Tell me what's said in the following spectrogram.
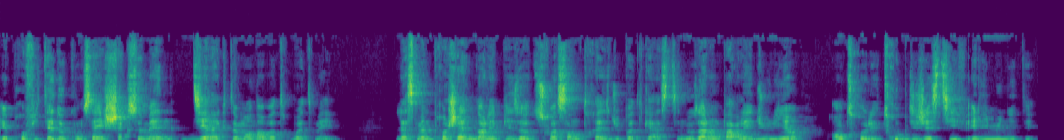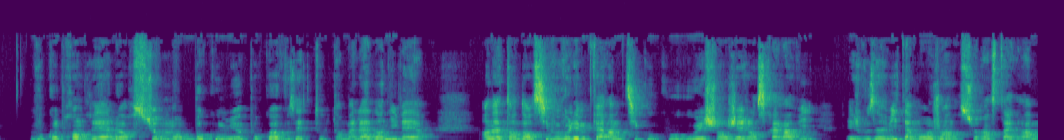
et profiter de conseils chaque semaine directement dans votre boîte mail. La semaine prochaine, dans l'épisode 73 du podcast, nous allons parler du lien entre les troubles digestifs et l'immunité. Vous comprendrez alors sûrement beaucoup mieux pourquoi vous êtes tout le temps malade en hiver. En attendant, si vous voulez me faire un petit coucou ou échanger, j'en serais ravie et je vous invite à me rejoindre sur Instagram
